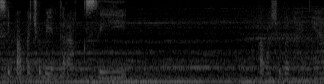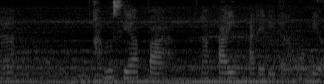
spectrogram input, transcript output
si papa coba interaksi. Papa coba nanya kamu siapa? Ngapain ada di dalam mobil?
